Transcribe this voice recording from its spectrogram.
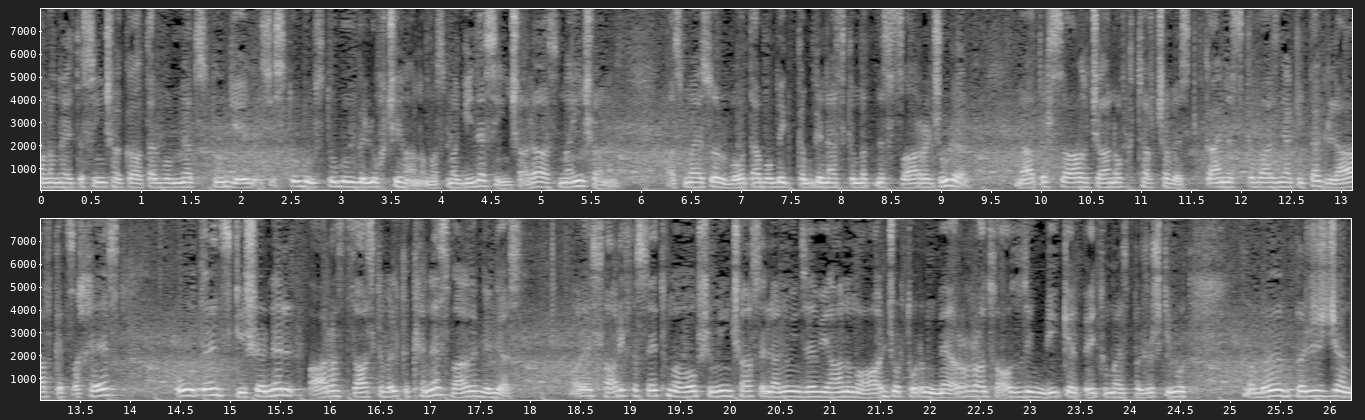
անում, հետս ինչա կատարվում, հատ ստուգ է, ստուգում, ստուգում գլուխ չի հանում, ասում է գիտես ինչ արա, ասում է ինչ անեմ։ Ասում է այսօր ոտաբոբիկ կգնաս կմտնես սառը ջուրը, էլ սաղ ջանով կթրջվես, կայնես կվազնյակի տակ լավ կծխես ու տենց գիշերն էլ առանց ծածկվել կքնես, վաղը գգաս։ Այս հարիֆս էթում է, в общем, ինչ ասել անու ինձ եւի անում է, հաջորդ օրը մեռած ազի մի կերպ էթում այս բժշկի մոտ։ Մամա բժիշկ ջան,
